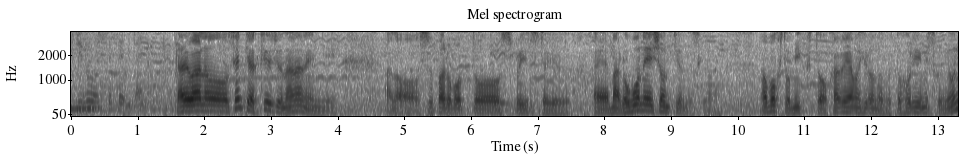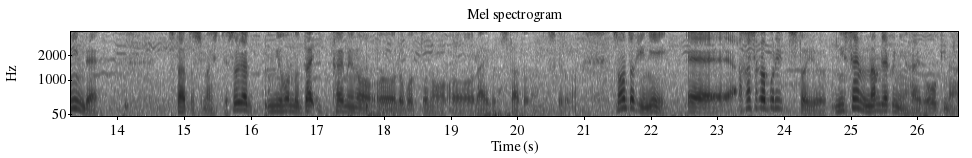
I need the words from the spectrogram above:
自分を捨ててみたいなあれはあの1997年にあのスーパーロボットスプリッツという、えー、まあ、ロボネーションっていうんですけど、まあ、僕とミクと影山博信と堀江光子4人でスタートしましてそれが日本の第1回目のロボットのライブのスタートなんですけどもその時に、えー、赤坂ブリッツという2000何百人入る大きな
